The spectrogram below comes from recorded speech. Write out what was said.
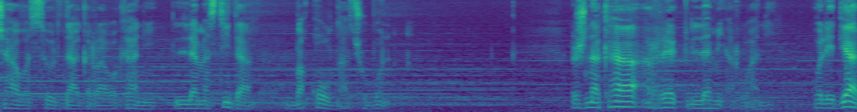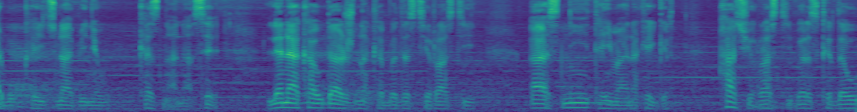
چاوە سوور داگڕاوەکانی لە مەستیدا بە قوڵ داچوو بوون. ژنەکە ڕێک لەمی ئەڕوانی، وەلێ دیار بوو کە هیچ نابینێ و کەس ناناسێ. لە ناکاودا ژنەکە بە دەستی ڕاستی ئاسنی تەیمانەکەی گرت، قاچی ڕاستی بەرز کردە و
